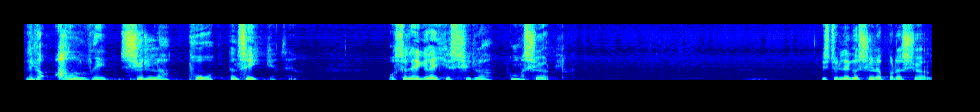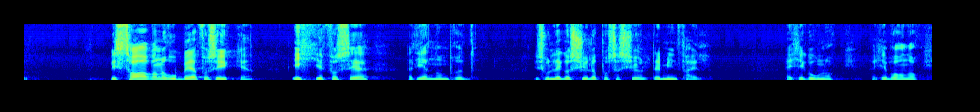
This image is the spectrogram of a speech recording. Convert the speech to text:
Jeg legger aldri skylda på den syke. Og så legger jeg ikke skylda på meg sjøl. Hvis du legger skylda på deg sjøl Hvis Sara når hun ber for syke, ikke får se et gjennombrudd Hvis hun legger skylda på seg sjøl det er min feil, jeg er ikke god nok, jeg er ikke bra nok,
